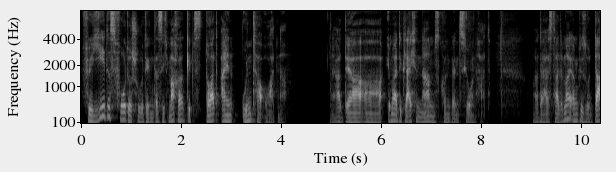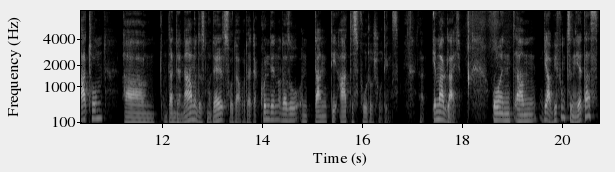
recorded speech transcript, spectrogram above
Für jedes Fotoshooting, das ich mache, gibt es dort einen Unterordner, ja, der äh, immer die gleiche Namenskonvention hat. Ja, der heißt halt immer irgendwie so Datum, ähm, und dann der Name des Modells oder, oder der Kundin oder so und dann die Art des Fotoshootings. Ja, immer gleich. Und ähm, ja, wie funktioniert das?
